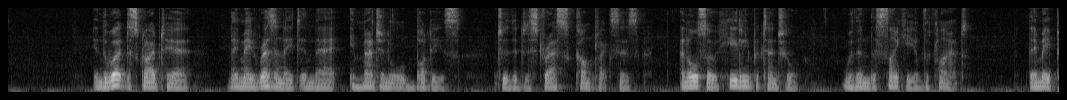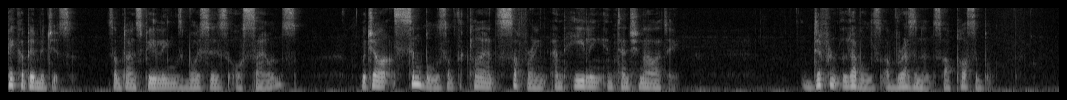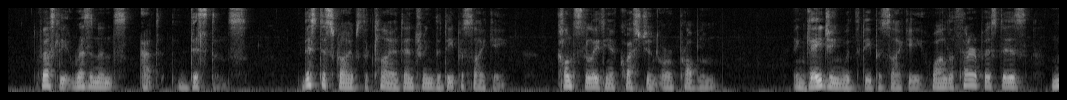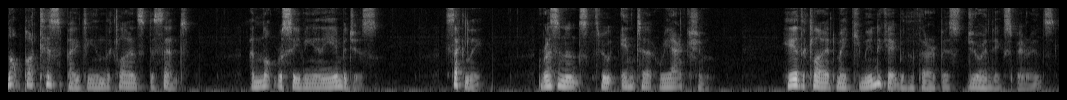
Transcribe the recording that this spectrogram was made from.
In the work described here, they may resonate in their imaginal bodies to the distress complexes and also healing potential within the psyche of the client. They may pick up images, sometimes feelings, voices, or sounds, which are symbols of the client's suffering and healing intentionality. Different levels of resonance are possible. Firstly, resonance at distance. This describes the client entering the deeper psyche, constellating a question or a problem, engaging with the deeper psyche while the therapist is not participating in the client's descent and not receiving any images. Secondly, resonance through interreaction. Here, the client may communicate with the therapist during the experience,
